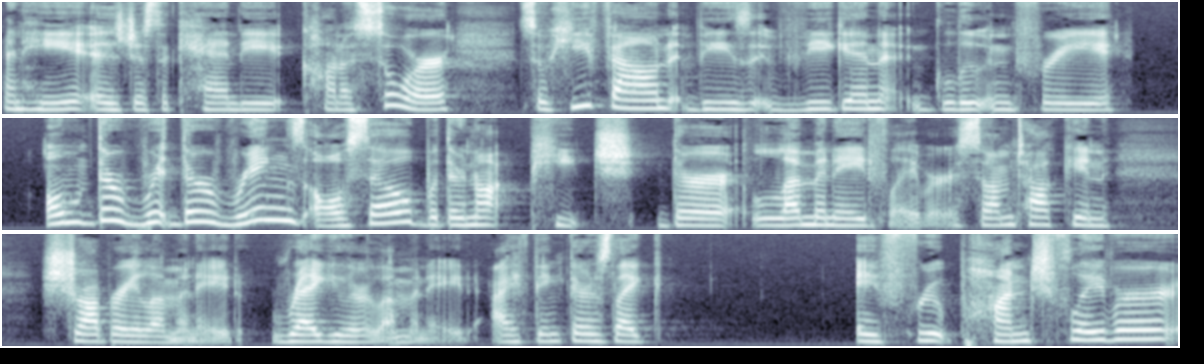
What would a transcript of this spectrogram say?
and he is just a candy connoisseur. So he found these vegan, gluten free. Um, they're they're rings also, but they're not peach. They're lemonade flavors. So I'm talking strawberry lemonade, regular lemonade. I think there's like a fruit punch flavor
